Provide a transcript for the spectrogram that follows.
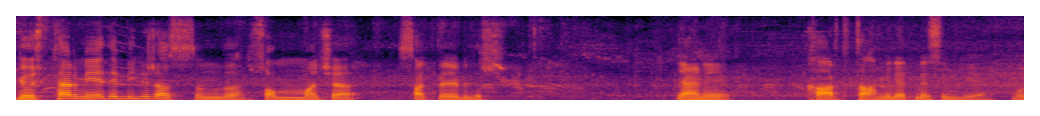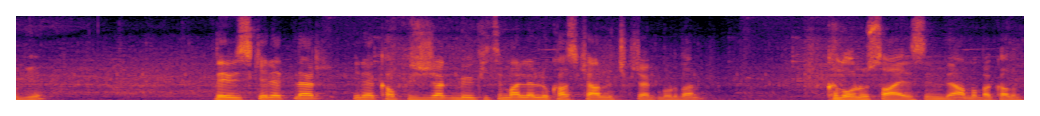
Göstermeye de bilir aslında. Son maça saklayabilir. Yani kartı tahmin etmesin diye Mugi. Dev iskeletler yine kapışacak. Büyük ihtimalle Lucas karlı çıkacak buradan. Klonu sayesinde ama bakalım.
